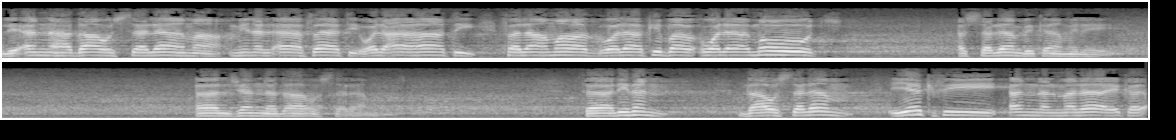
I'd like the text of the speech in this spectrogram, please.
لأنها دار السلامة من الآفات والعاهات فلا مرض ولا كبر ولا موت. السلام بكامله. الجنة دار السلام. ثالثا دار السلام يكفي أن الملائكة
